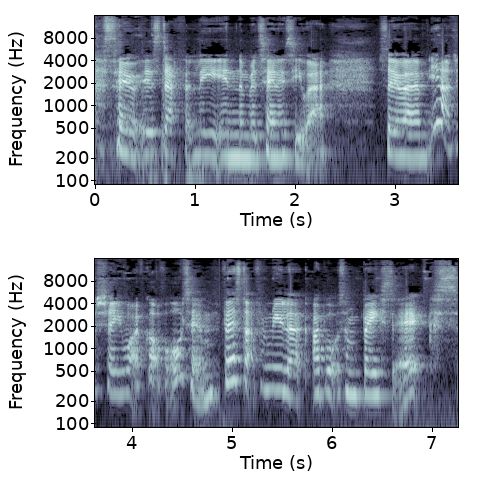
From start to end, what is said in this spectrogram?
so it's definitely in the maternity wear. So um, yeah, I'll just show you what I've got for autumn. First up from New Look, I bought some basics.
